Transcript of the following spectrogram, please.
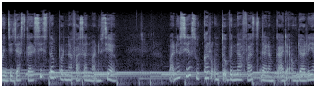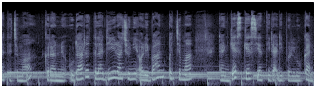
menjejaskan sistem pernafasan manusia. Manusia sukar untuk bernafas dalam keadaan udara yang tercemar kerana udara telah diracuni oleh bahan pencemar dan gas-gas yang tidak diperlukan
